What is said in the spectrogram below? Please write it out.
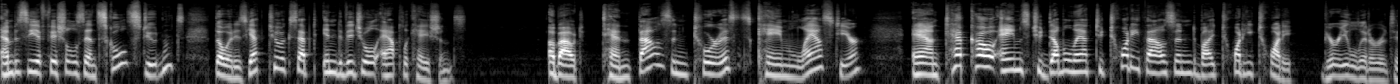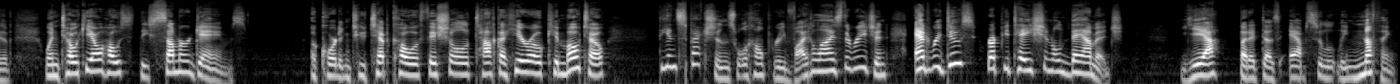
embassy officials, and school students, though it is yet to accept individual applications. About 10,000 tourists came last year, and TEPCO aims to double that to 20,000 by 2020. Very alliterative, when Tokyo hosts the Summer Games. According to TEPCO official Takahiro Kimoto, the inspections will help revitalize the region and reduce reputational damage. Yeah, but it does absolutely nothing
